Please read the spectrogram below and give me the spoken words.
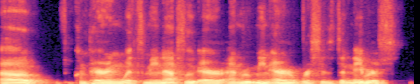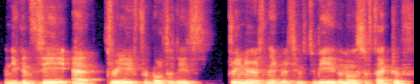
uh, comparing with mean absolute error and root mean error versus the neighbors. And you can see at three for both of these, three nearest neighbors seems to be the most effective.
